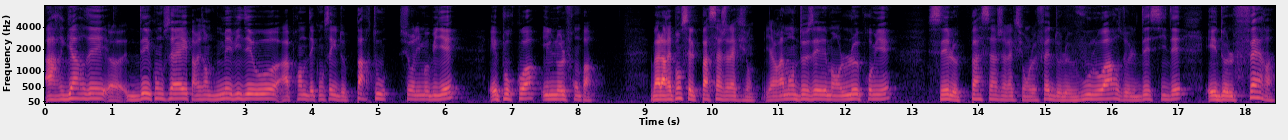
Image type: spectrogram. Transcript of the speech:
à regarder euh, des conseils, par exemple mes vidéos, à prendre des conseils de partout sur l'immobilier et pourquoi ils ne le feront pas? Bah, La réponse c'est le passage à l'action. Il y a vraiment deux éléments. Le premier, c'est le passage à l'action, le fait de le vouloir, de le décider et de le faire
